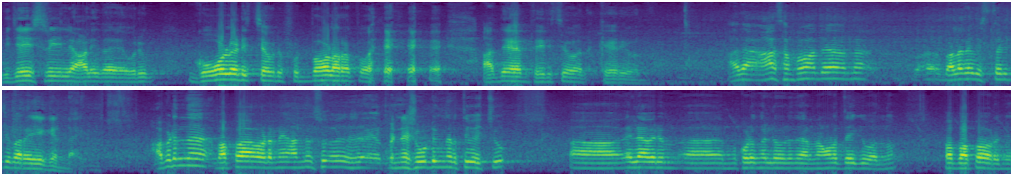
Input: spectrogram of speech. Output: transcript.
വിജയശ്രീയിലെ ആളിതായ ഒരു ഗോളടിച്ച ഒരു ഫുട്ബോളറെ പോലെ അദ്ദേഹം തിരിച്ചു കയറി വന്നു. അത് ആ സംഭവം അദ്ദേഹം വളരെ വിസ്തരിച്ച് പറയുകയുണ്ടായി. അവിടുന്ന് പപ്പ ഉടനെ അന്ന് പിന്നെ ഷൂട്ടിംഗ് നിർത്തിവെച്ചു. എല്ലാവരും കൊടുങ്ങല്ലൂരിൽ നിന്ന് എറണാകുളത്തേക്ക് വന്നു. അപ്പോൾ പപ്പ പറഞ്ഞു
